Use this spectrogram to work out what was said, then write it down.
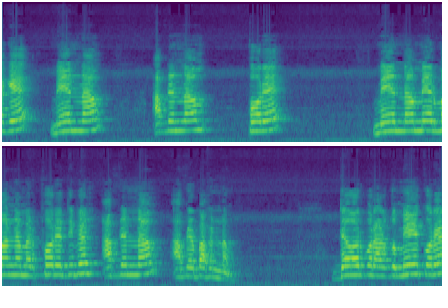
আগে, মেয়ের নাম, আপনার নাম পরে, মেয়ের নাম, মেয়ের মার নামের পরে দিবেন, আপনার নাম, আপনার বাপের নাম। দেওয়ার পর আর তো মেয়ে করে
